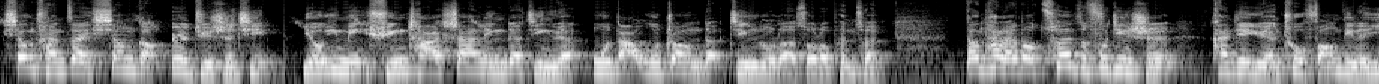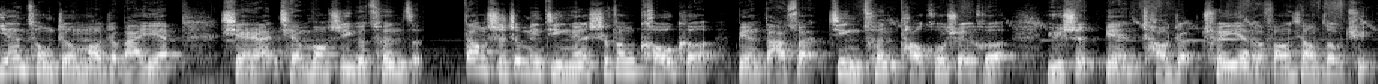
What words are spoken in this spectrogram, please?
相传在香港日据时期，有一名巡查山林的警员误打误撞地进入了所罗盆村。当他来到村子附近时，看见远处房顶的烟囱正冒着白烟，显然前方是一个村子。当时这名警员十分口渴，便打算进村讨口水喝，于是便朝着炊烟的方向走去。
